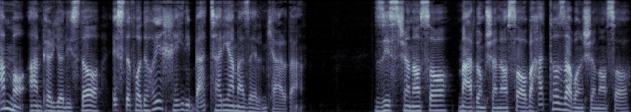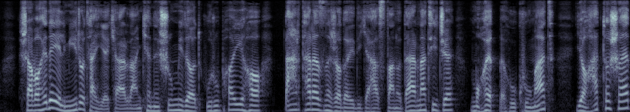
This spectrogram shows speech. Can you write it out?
اما امپریالیستا استفاده های خیلی بدتری هم از علم کردن. زیست شناسا، و حتی زبان شناسا شواهد علمی رو تهیه کردند که نشون می‌داد اروپایی ها برتر از نژادهای دیگه هستن و در نتیجه محق حکومت یا حتی شاید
